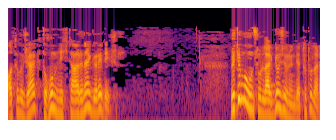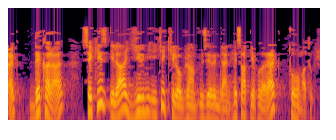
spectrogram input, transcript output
atılacak tohum miktarına göre değişir. Bütün bu unsurlar göz önünde tutularak dekara 8 ila 22 kilogram üzerinden hesap yapılarak tohum atılır.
